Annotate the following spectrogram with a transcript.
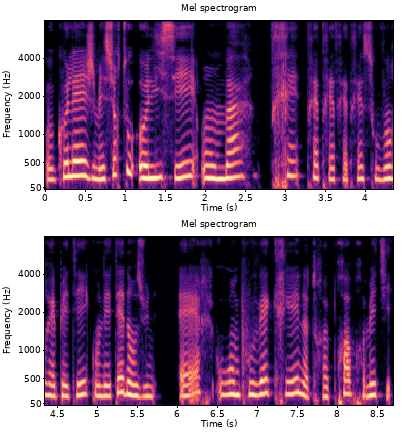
au collège, mais surtout au lycée, on m'a très très très très très souvent répété qu'on était dans une ère où on pouvait créer notre propre métier.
